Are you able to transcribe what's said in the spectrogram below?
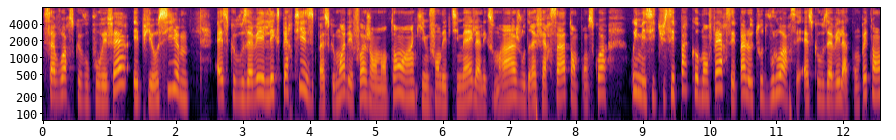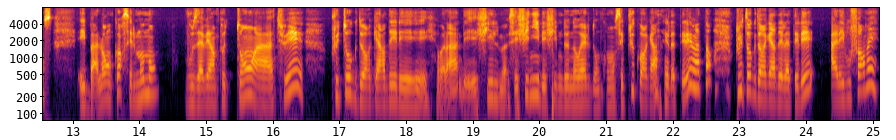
savoir ce que vous pouvez faire et puis aussi est-ce que vous avez l'expertise? Parce que moi des fois j'en entends hein, qui me font des petits mails, Alexandra, je voudrais faire ça, t'en penses quoi? Oui, mais si tu sais pas comment faire, c'est pas le tout de vouloir, c'est est-ce que vous avez la compétence? Et bah là encore, c'est le moment. Vous avez un peu de temps à tuer plutôt que de regarder les voilà des films. C'est fini les films de Noël, donc on sait plus quoi regarder la télé maintenant. Plutôt que de regarder la télé, allez vous former.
